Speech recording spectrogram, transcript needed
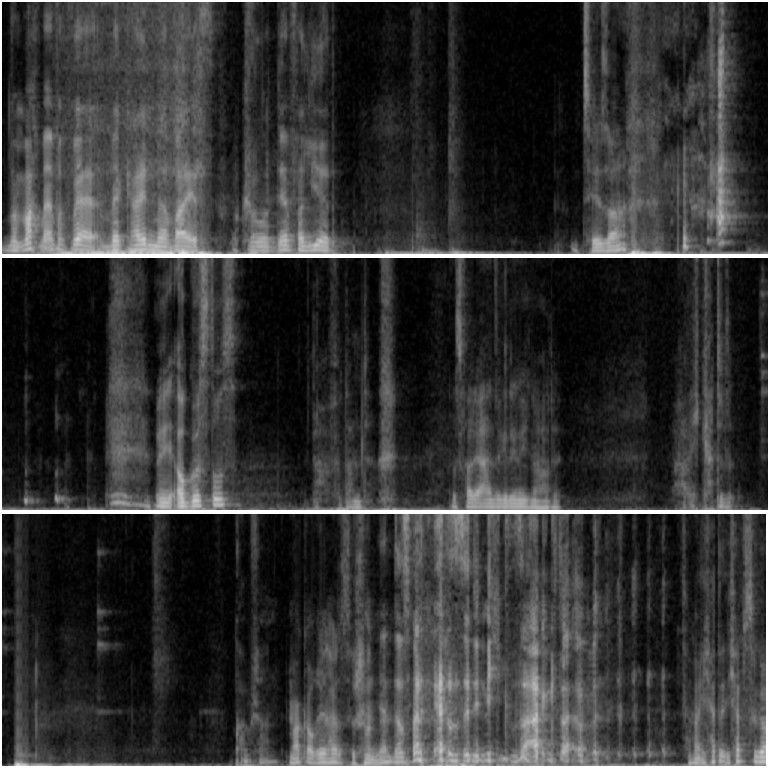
Machen wir einfach, wer, wer keinen mehr weiß. So, der verliert. Cäsar. Augustus. Ach, verdammt. Das war der einzige, den ich noch hatte. Ah, Ich kannte. Komm schon. Marc Aurel hattest du schon, Ja, ne? das war der erste, den ich gesagt habe. Sag mal, ich hatte, ich habe sogar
